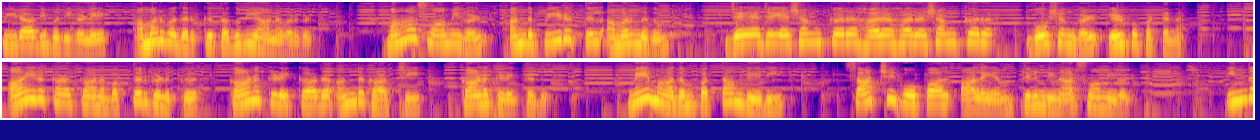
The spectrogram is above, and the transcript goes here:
பீடாதிபதிகளே அமர்வதற்கு தகுதியானவர்கள். மகா சுவாமிகள் அந்த பீடத்தில் அமர்ந்ததும் ஜெய ஜெய சங்கர ஹர ஹர சங்கர கோஷங்கள் எழுப்பப்பட்டன. ஆயிரக்கணக்கான பக்தர்களுக்கு காண கிடைக்காத அந்த காட்சி காண கிடைத்தது. மே மாதம் பத்தாம் தேதி சாட்சி கோபால் ஆலயம் திரும்பினார் சுவாமிகள். இந்த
